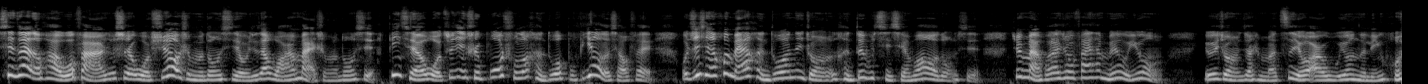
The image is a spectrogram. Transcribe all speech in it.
现在的话，我反而就是我需要什么东西，我就在网上买什么东西，并且我最近是剥除了很多不必要的消费。我之前会买很多那种很对不起钱包的东西，就买回来之后发现它没有用，有一种叫什么自由而无用的灵魂。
